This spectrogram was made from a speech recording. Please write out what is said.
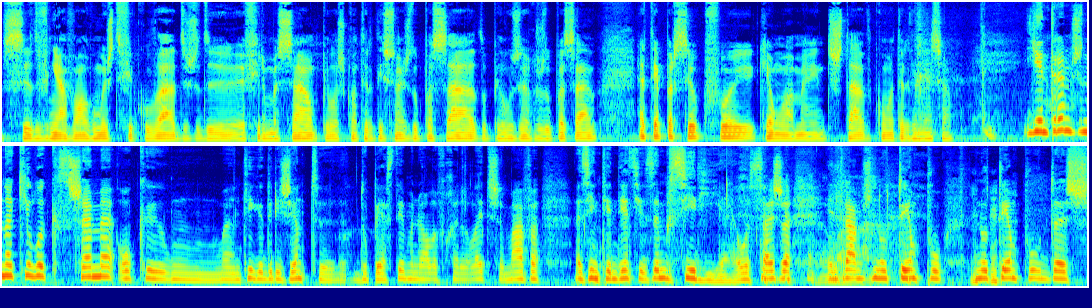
se adivinhavam algumas dificuldades de afirmação pelas contradições do passado, pelos erros do passado, até pareceu que foi que é um homem de Estado com outra dimensão. E entramos naquilo a que se chama, ou que uma antiga dirigente do PSD, Manuela Ferreira Leite, chamava as intendências a mercearia. Ou seja, entramos no tempo, no tempo das,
